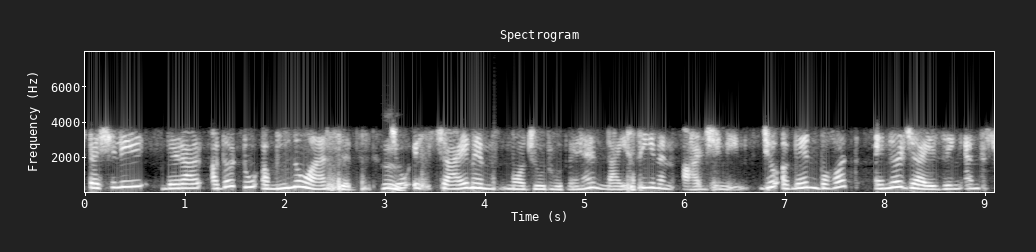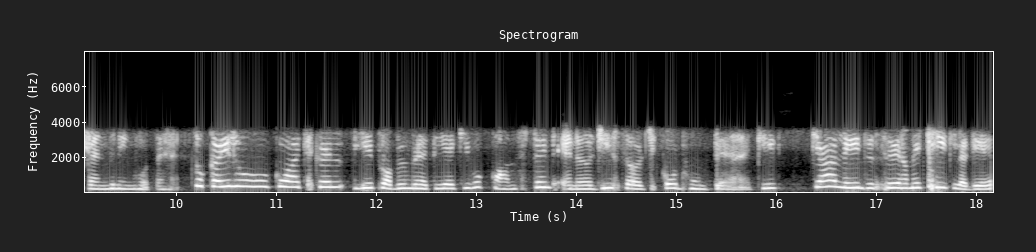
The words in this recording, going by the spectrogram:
स्पेशली देर आर अदर टू अमीनो एसिड्स Hmm. जो इस चाय में मौजूद होते हैं लाइसिन एंड आर्जिनिन जो अगेन बहुत एनर्जाइजिंग एंड स्ट्रेंथनिंग होते हैं। तो कई लोगों को आजकल ये प्रॉब्लम रहती है कि वो कांस्टेंट एनर्जी सर्च को ढूंढते हैं कि क्या लें जिससे हमें ठीक लगे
